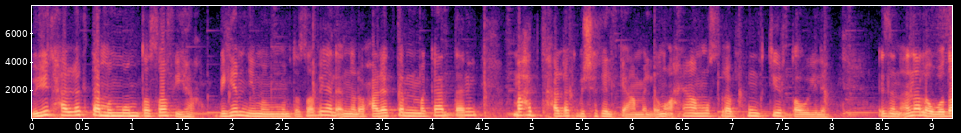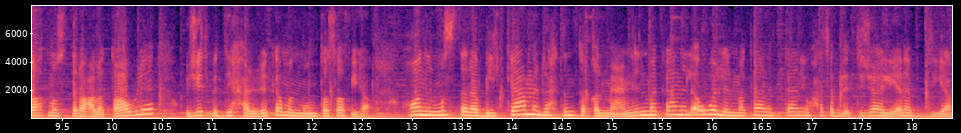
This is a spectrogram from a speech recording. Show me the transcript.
وجيت حركتها من منتصفها. بهمني من منتصفها لأنه لو حركتها من مكان تاني ما حتتحرك بشكل كامل لأنه أحيانا المسطرة بتكون كتير طويلة. إذا أنا لو وضعت مسطرة على طاولة وجيت بدي حركها من منتصفها هون المسطرة بالكامل رح تنتقل معي من المكان الأول للمكان الثاني وحسب الاتجاه اللي أنا بدي إياه.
